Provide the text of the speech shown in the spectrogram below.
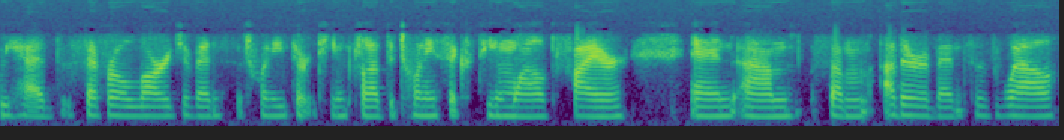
we had several large events, the 2013 flood, the 2016 wildfire, and um, some other events as well.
